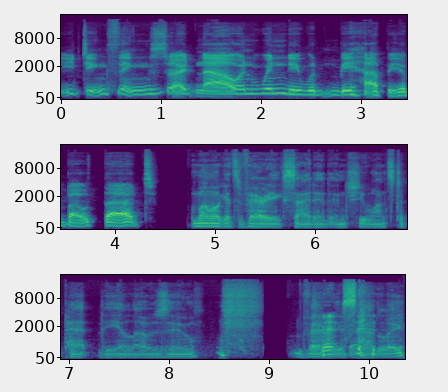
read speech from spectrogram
eating things right now, and Windy wouldn't be happy about that. Momo gets very excited and she wants to pet the yellow zoo very badly.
